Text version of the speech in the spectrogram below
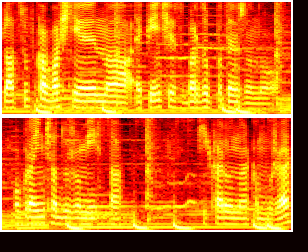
placówka właśnie na E5 jest bardzo potężna, no ogranicza dużo miejsca Hikaru na kamurze.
